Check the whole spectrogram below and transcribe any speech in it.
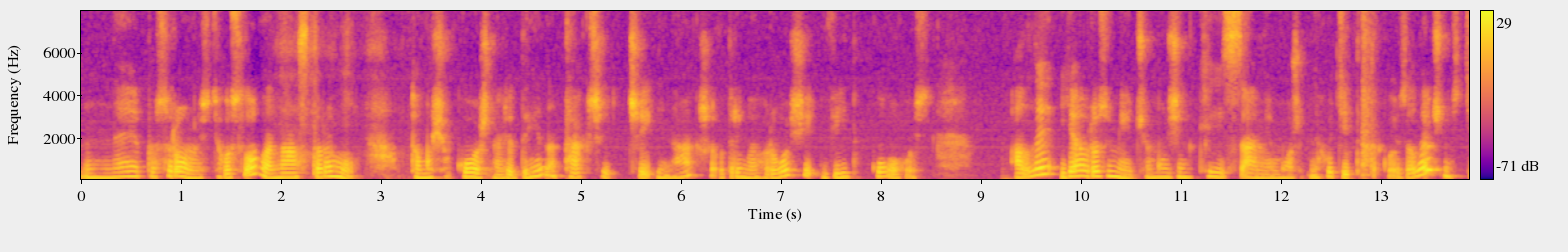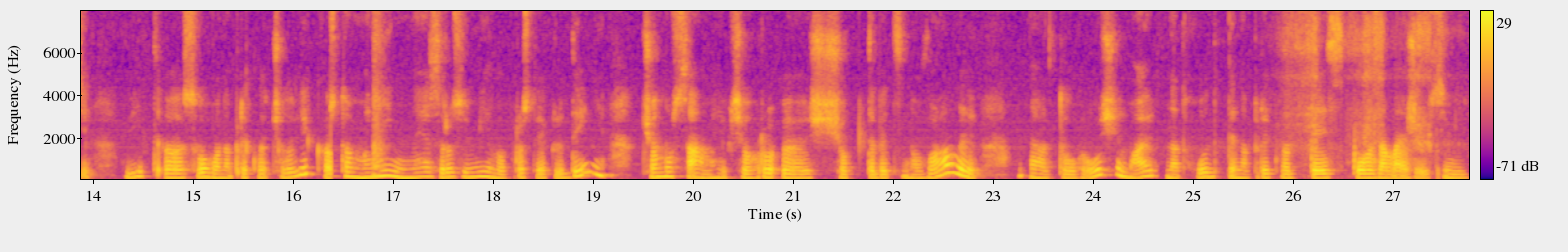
не по соромності цього слова на стороні? Тому що кожна людина так чи, чи інакше отримує гроші від когось. Але я розумію, чому жінки самі можуть не хотіти такої залежності від е, свого, наприклад, чоловіка. Просто мені не зрозуміло, просто як людині, чому саме, якщо е, щоб тебе цінували, е, то гроші мають надходити, наприклад, десь поза межею сім'ї.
